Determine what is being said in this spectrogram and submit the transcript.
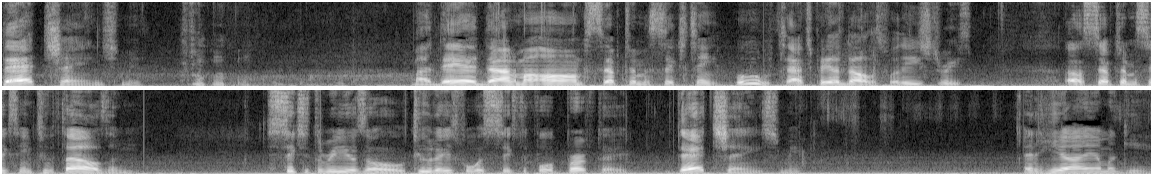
That changed me. my dad died in my arms September 16. Ooh, taxpayer dollars for these streets. Uh, September 16, 2000. 63 years old, two days for his 64th birthday. That changed me. And here I am again.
